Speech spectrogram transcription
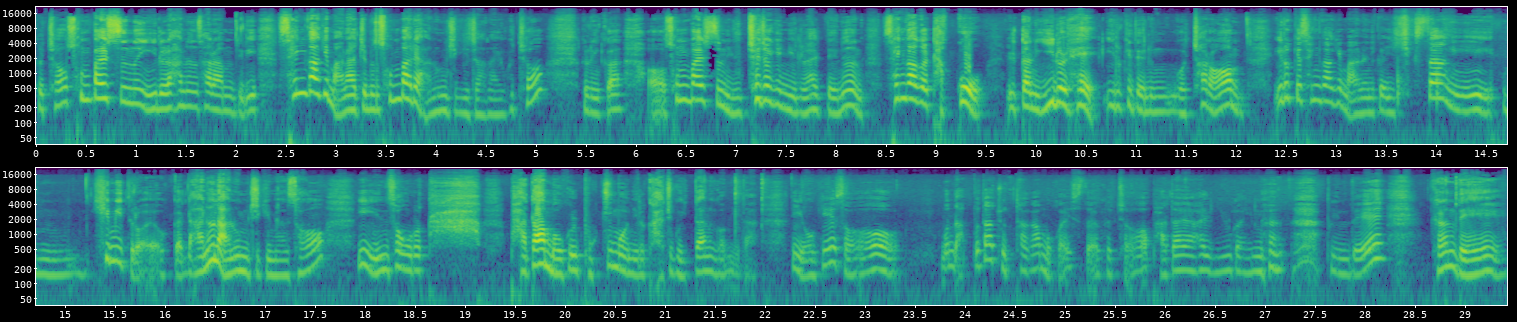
그렇죠? 손발 쓰는 일을 하는 사람들이 생각이 많아지면 손발이 안 움직이잖아요. 그렇죠? 그러니까 어, 손발 쓰는 육체적인 일을 할 때는 생각을 닫고 일단 일을 해 이렇게 되는 것처럼 이렇게 생각이 많으니까 이 식상이 음, 힘이 들어요. 그러니까 나는 안 움직이면서 이 인성으로 다 받아 먹을 복주머니를 가지고 있다는 겁니다. 근데 여기에서 뭐 나쁘다 좋다가 뭐가 있어요. 그렇죠? 받아야 할 이유가 있는 분인데 그런데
